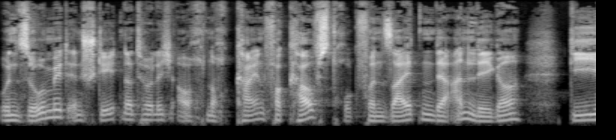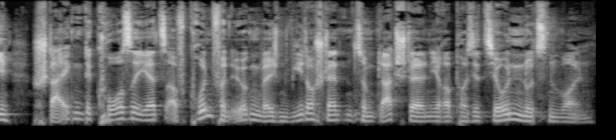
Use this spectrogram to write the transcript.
Und somit entsteht natürlich auch noch kein Verkaufsdruck von Seiten der Anleger, die steigende Kurse jetzt aufgrund von irgendwelchen Widerständen zum Glattstellen ihrer Positionen nutzen wollen.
